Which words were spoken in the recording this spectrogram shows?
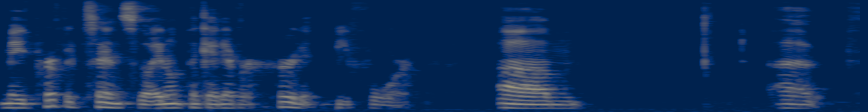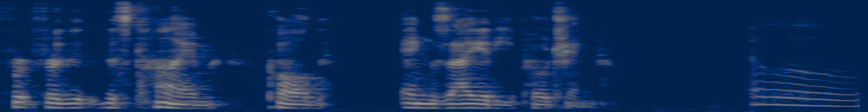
made perfect sense, though I don't think I'd ever heard it before. Um, uh, for for the, this time called anxiety poaching. Oh,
